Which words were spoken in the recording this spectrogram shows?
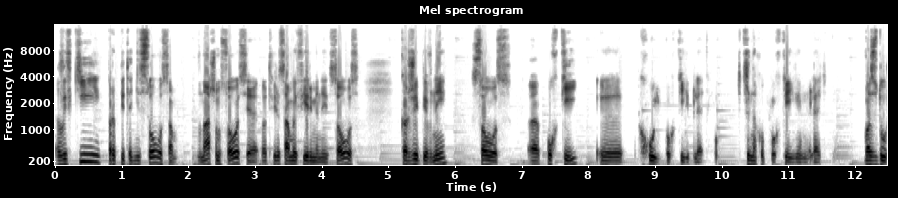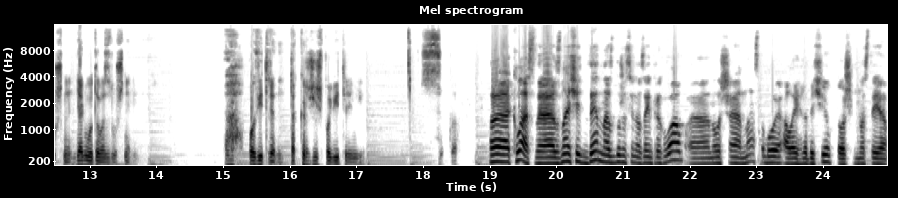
ливкі, пропітані соусом. В нашому соусі, от він самий фірміний соус, коржі півни, соус е, пухкий, е, хуй пухкий, блядь. Який нахуй пухкий він, блядь. Воздушний. Як буде воздушний? Ах, Повітряний. Так коржі ж повітряні. Сука. Е, клас. Е, значить, Ден нас дуже сильно заінтригував. Е, не лише нас з тобою, але й глядачів. Тож настає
